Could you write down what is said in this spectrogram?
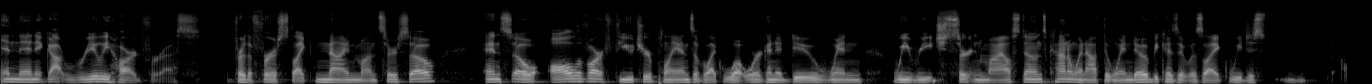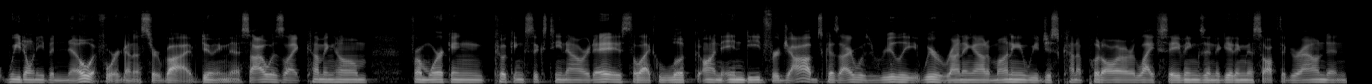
And then it got really hard for us for the first like 9 months or so. And so all of our future plans of like what we're going to do when we reach certain milestones kind of went out the window because it was like we just we don't even know if we're going to survive doing this. I was like coming home from working cooking 16 hour days to like look on Indeed for jobs because I was really we were running out of money. We just kind of put all our life savings into getting this off the ground and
